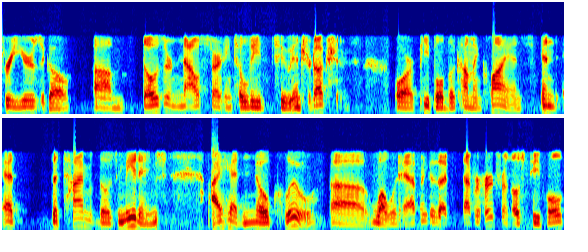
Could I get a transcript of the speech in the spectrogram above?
three years ago, um, those are now starting to lead to introductions or people becoming clients. And at the time of those meetings, I had no clue uh, what would happen because I'd never heard from those people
